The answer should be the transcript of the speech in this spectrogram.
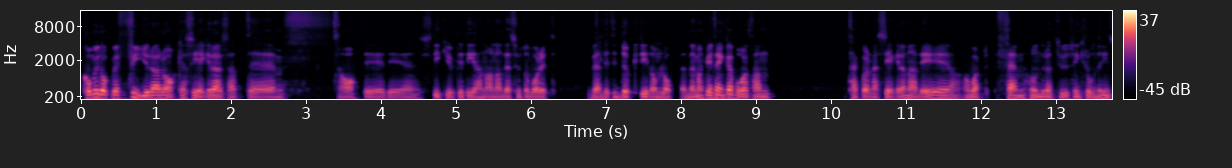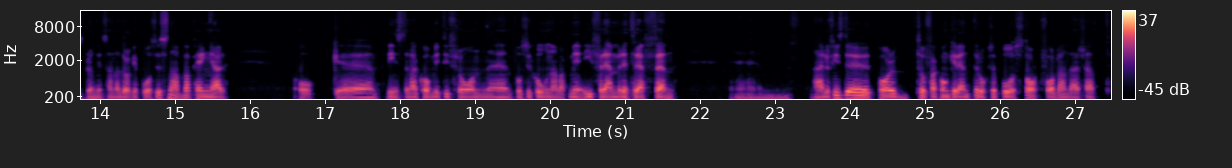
Kommer dock med fyra raka segrar så att eh, ja, det, det sticker ut lite grann. Han har dessutom varit väldigt duktig i de loppen. Men man kan ju tänka på att han tack vare de här segrarna, det har varit 500 000 kronor insprunget. Så han har dragit på sig snabba pengar och eh, vinsterna har kommit ifrån eh, position. Han varit med i främre träffen. Eh, nej, nu finns det ett par tuffa konkurrenter också på startfållan där så att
